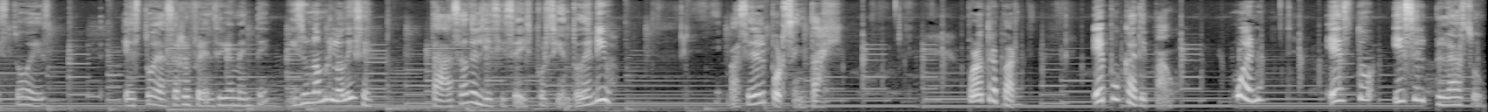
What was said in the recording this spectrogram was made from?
esto es esto hace referencia obviamente, y su nombre lo dice, tasa del 16% del IVA. Va a ser el porcentaje. Por otra parte, época de pago. Bueno, esto es el plazo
